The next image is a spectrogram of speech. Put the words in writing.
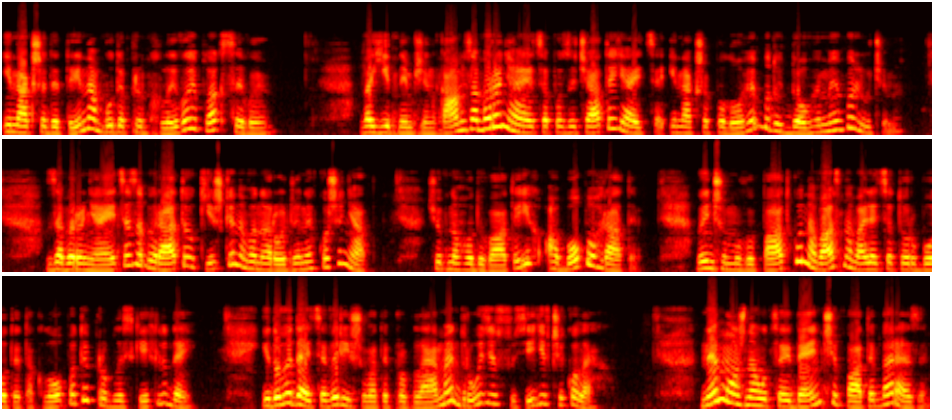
інакше дитина буде примхливою і плаксивою. Вагітним жінкам забороняється позичати яйця, інакше пологи будуть довгими і болючими. Забороняється забирати у кішки новонароджених кошенят, щоб нагодувати їх або пограти. В іншому випадку на вас наваляться турботи та клопоти про близьких людей, і доведеться вирішувати проблеми друзів, сусідів чи колег. Не можна у цей день чіпати берези.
